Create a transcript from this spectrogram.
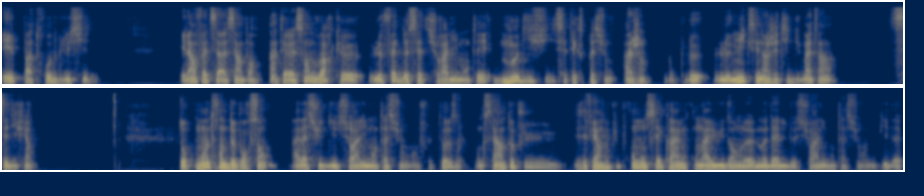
et pas trop de glucides. Et là, en fait, c'est assez intéressant de voir que le fait de s'être suralimenté modifie cette expression à jeun. Donc, le mix énergétique du matin, c'est différent. Donc moins 32% à la suite d'une suralimentation en fructose. Donc c'est un peu plus des effets un peu plus prononcés quand même qu'on a eu dans le modèle de suralimentation en lipides.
